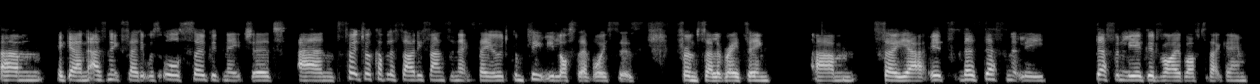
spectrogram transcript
um, again, as Nick said, it was all so good natured. And spoke to a couple of Saudi fans the next day who had completely lost their voices from celebrating. Um, so yeah, it's there's definitely definitely a good vibe after that game.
